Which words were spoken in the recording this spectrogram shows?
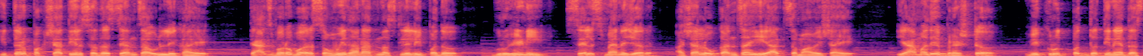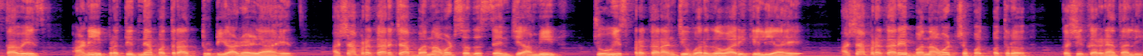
इतर पक्षातील सदस्यांचा उल्लेख आहे. त्याचबरोबर संविधानात नसलेली पदं गृहिणी सेल्स मॅनेजर अशा लोकांचाही यात समावेश आहे. यामध्ये भ्रष्ट विकृत पद्धतीने दस्तावेज आणि प्रतिज्ञापत्रात त्रुटी आढळल्या आहेत. अशा प्रकारच्या बनावट सदस्यांची आम्ही चोवीस प्रकारांची वर्गवारी केली आहे. अशा प्रकारे बनावट शपथपत्र कशी करण्यात आली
